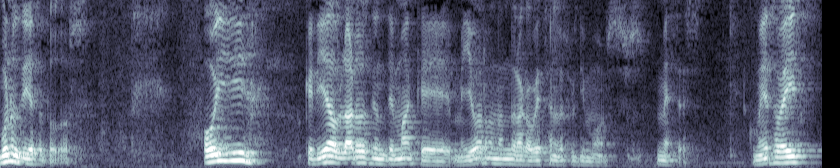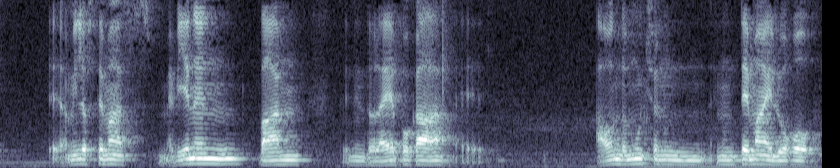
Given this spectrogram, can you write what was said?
Buenos días a todos. Hoy quería hablaros de un tema que me lleva rondando la cabeza en los últimos meses. Como ya sabéis, eh, a mí los temas me vienen, van, dependiendo de la época, eh, ahondo mucho en un, tema y luego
